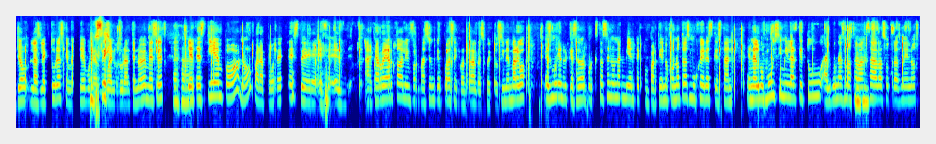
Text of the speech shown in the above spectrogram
yo las lecturas que me llevo, bueno, durante nueve meses, tienes tiempo, ¿no? Para poder este, acarrear toda la información que puedas encontrar al respecto. Sin embargo, es muy enriquecedor porque estás en un ambiente compartiendo con otras mujeres que están en algo muy similar que tú, algunas más avanzadas, otras menos,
